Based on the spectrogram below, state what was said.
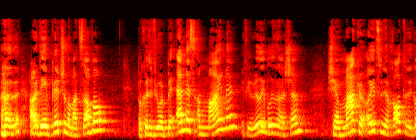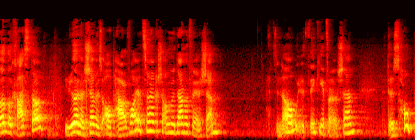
Are they pitch matzavo? Because if you were be'emes a maimen, if you really believe in Hashem, she'amakar oitzun yachal to the god l'chastov, you realize Hashem is all powerful. Yitzhak shalom v'dam for Hashem. To know what you're thinking in front of Hashem, that there's hope.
